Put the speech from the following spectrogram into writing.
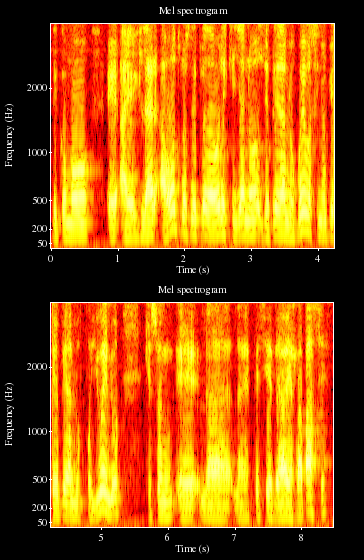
de cómo aislar a otros depredadores que ya no depredan los huevos, sino que depredan los polluelos, que son las especies de aves rapaces.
